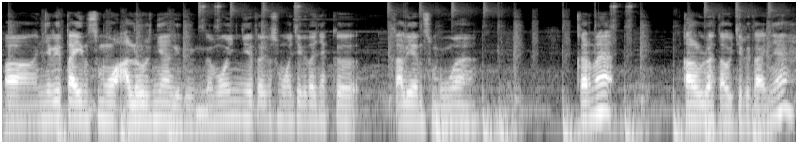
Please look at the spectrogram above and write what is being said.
uh, nyeritain semua alurnya gitu. Nggak mau nyeritain semua ceritanya ke kalian semua karena kalau udah tahu ceritanya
